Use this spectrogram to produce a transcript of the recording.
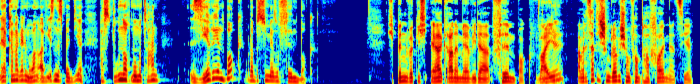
ist, ja, kann man gleich mal machen, aber wie ist denn das bei dir? Hast du noch momentan Serienbock oder bist du mehr so Filmbock? Ich bin wirklich eher gerade mehr wieder Filmbock, weil, aber das hatte ich schon, glaube ich, schon vor ein paar Folgen erzählt,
